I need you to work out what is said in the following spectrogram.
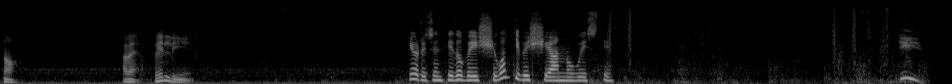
No. Vabbè, quelli... Io ho risentito pesci. Quanti pesci hanno questi? Ih!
